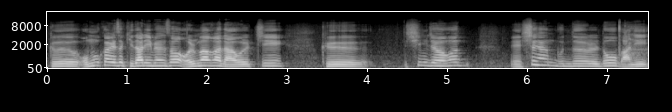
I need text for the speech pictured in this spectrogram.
그 원무과에서 기다리면서 얼마가 나올지 그 심정은 예, 시청자분들도 많이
